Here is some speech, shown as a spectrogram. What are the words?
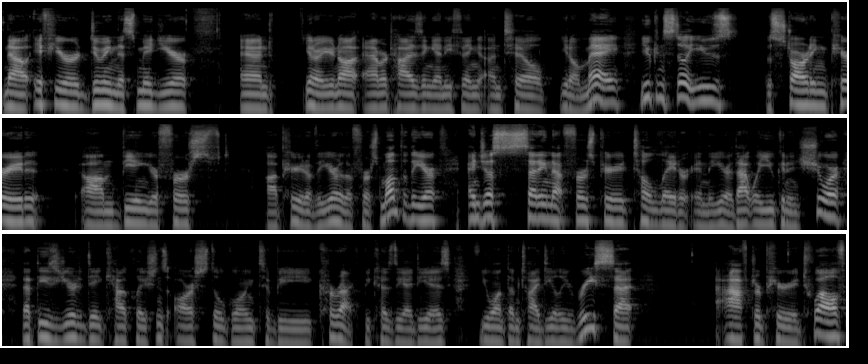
Now, if you're doing this mid-year and you know you're not amortizing anything until you know May, you can still use the starting period um, being your first uh, period of the year, the first month of the year, and just setting that first period till later in the year. That way, you can ensure that these year-to-date calculations are still going to be correct because the idea is you want them to ideally reset after period 12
